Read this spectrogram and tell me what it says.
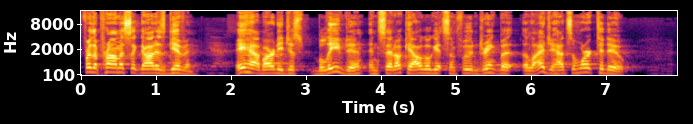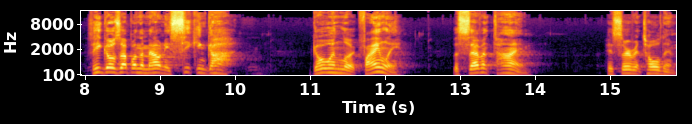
for the promise that God has given. Ahab already just believed it and said, Okay, I'll go get some food and drink, but Elijah had some work to do. So he goes up on the mountain, he's seeking God. Go and look. Finally, the seventh time, his servant told him,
